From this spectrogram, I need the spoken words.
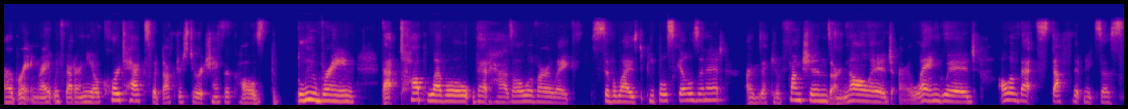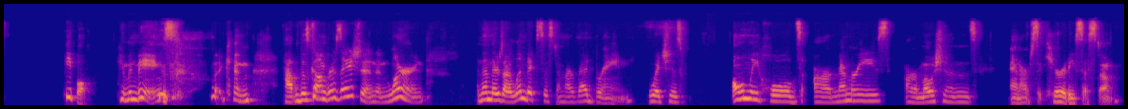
our brain, right? We've got our neocortex, what Dr. Stuart Shanker calls the blue brain, that top level that has all of our like civilized people skills in it, our executive functions, our knowledge, our language, all of that stuff that makes us people, human beings that can have this conversation and learn. And then there's our limbic system, our red brain, which is only holds our memories, our emotions, and our security system.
